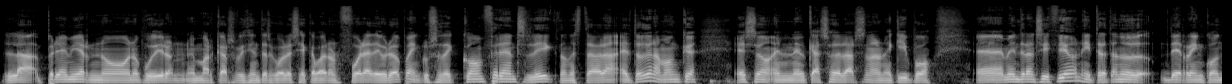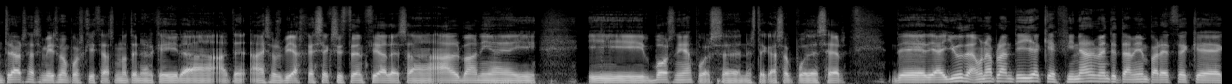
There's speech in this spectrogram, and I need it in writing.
la Premier, no, no pudieron marcar suficientes goles y acabaron fuera de Europa, incluso de Conference League, donde está ahora el Tottenham, aunque eso en el caso del Arsenal, un equipo eh, en transición y tratando de reencontrarse a sí mismo, pues quizás no tener que ir a, esos viajes existenciales a Albania y, y Bosnia, pues eh, en este caso puede ser de, ayuda. Una plantilla que finalmente también parece que,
